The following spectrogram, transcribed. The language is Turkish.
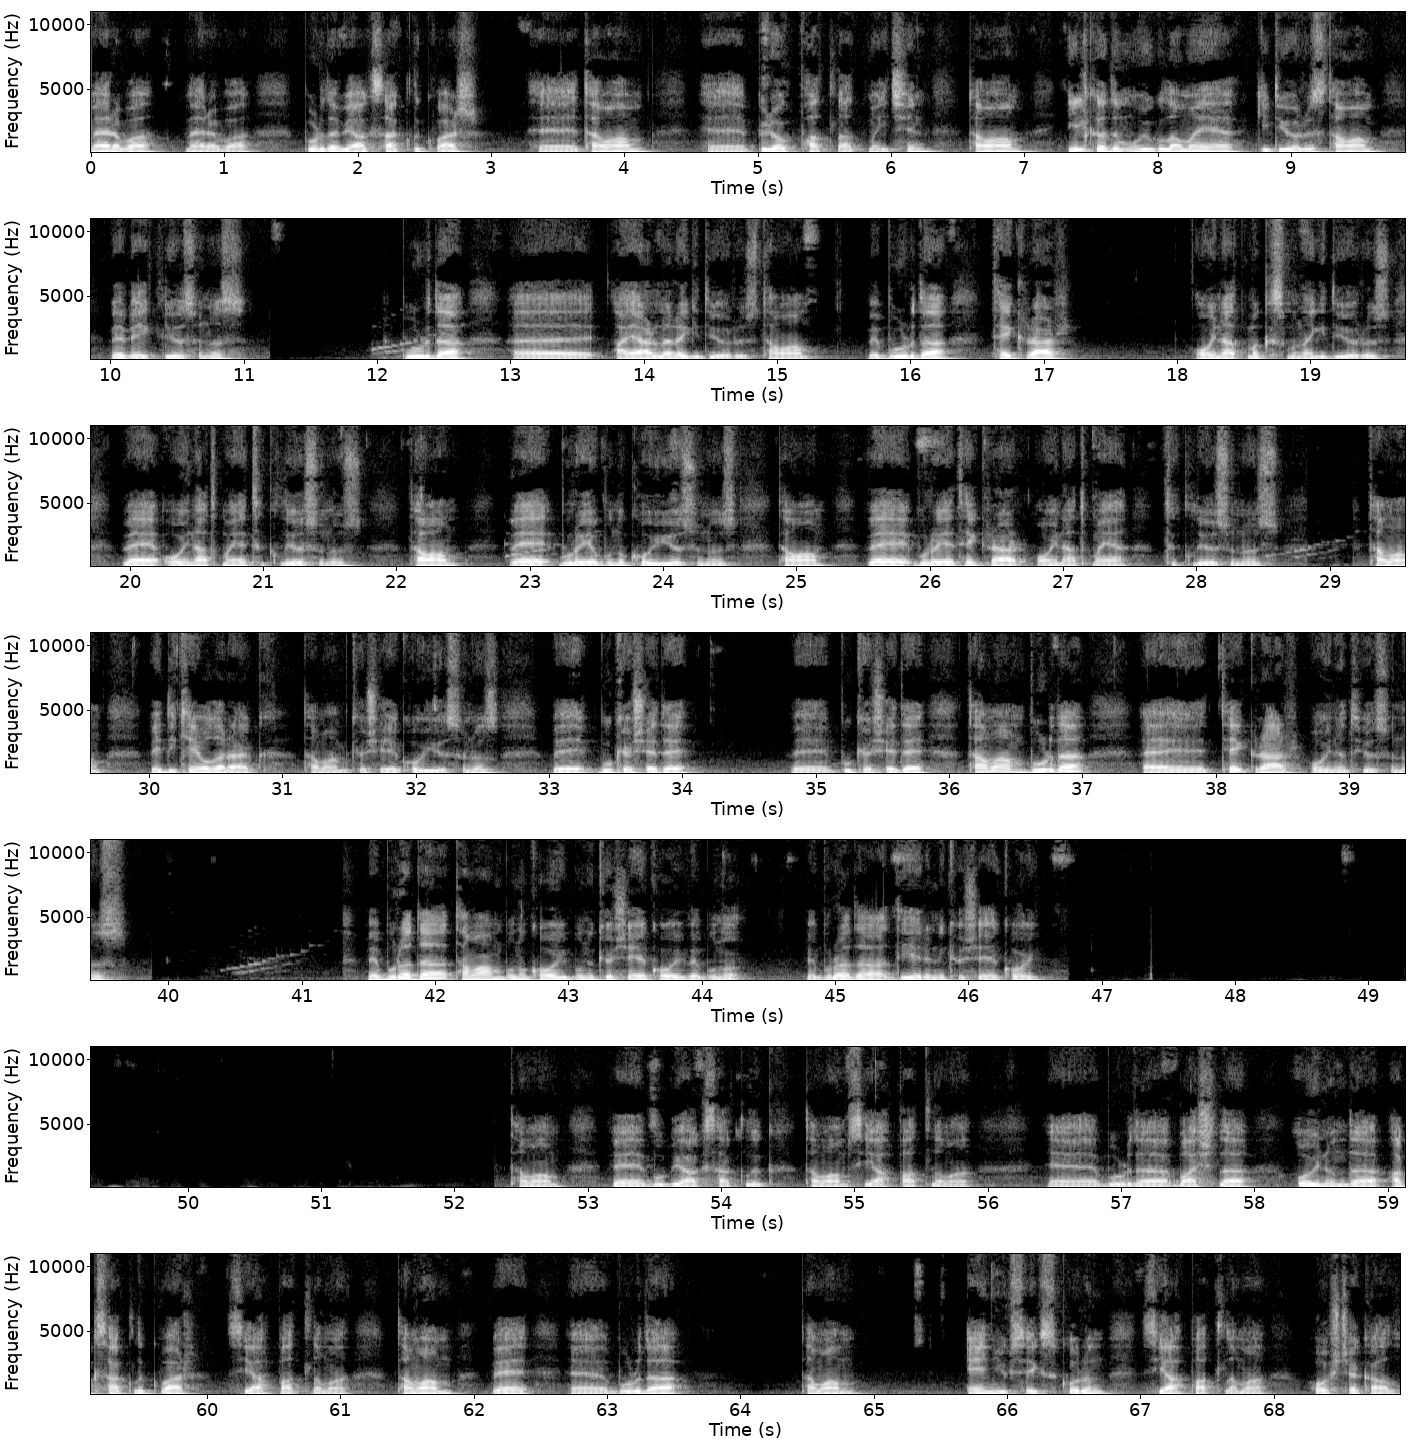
Merhaba, merhaba. Burada bir aksaklık var. Ee, tamam, ee, blok patlatma için. Tamam, ilk adım uygulamaya gidiyoruz. Tamam ve bekliyorsunuz. Burada ee, ayarlara gidiyoruz. Tamam ve burada tekrar oynatma kısmına gidiyoruz ve oynatmaya tıklıyorsunuz. Tamam ve buraya bunu koyuyorsunuz. Tamam ve buraya tekrar oynatmaya tıklıyorsunuz. Tamam ve dikey olarak tamam köşeye koyuyorsunuz ve bu köşede ve bu köşede tamam burada eee, tekrar oynatıyorsunuz. Ve burada tamam bunu koy, bunu köşeye koy ve bunu. Ve burada diğerini köşeye koy. Tamam ve bu bir aksaklık. Tamam siyah patlama. Ee, burada başla oyununda aksaklık var. Siyah patlama. Tamam ve e, burada tamam en yüksek skorun siyah patlama. Hoşça kal.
